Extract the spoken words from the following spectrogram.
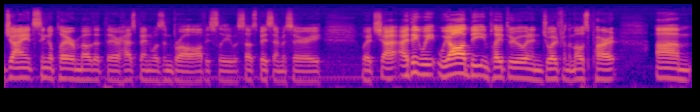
giant single player mode that there has been was in Brawl, obviously with Subspace Emissary, which I, I think we we all beat and played through and enjoyed for the most part. Um,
